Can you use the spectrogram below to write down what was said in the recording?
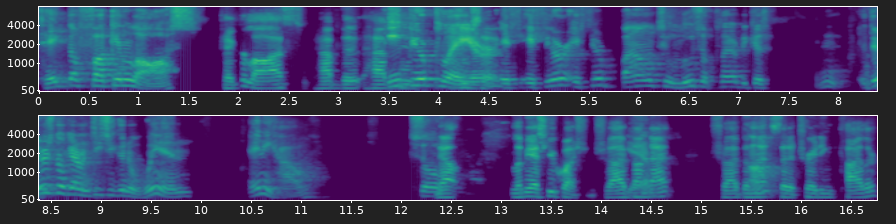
take the fucking loss. take the loss, have the have keep his your player. If if you're if you're bound to lose a player because there's no guarantees you're gonna win anyhow. So Now, let me ask you a question. Should I have Yeah. done that? Should I have done that Uh. instead of trading Kyler?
